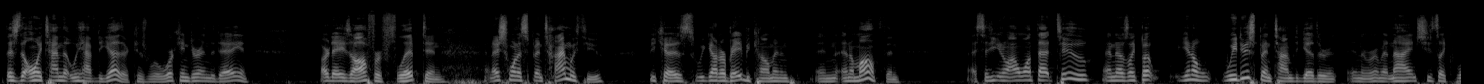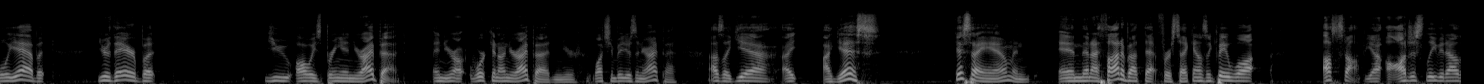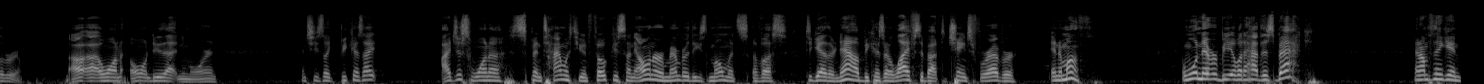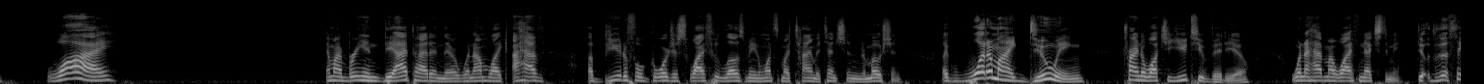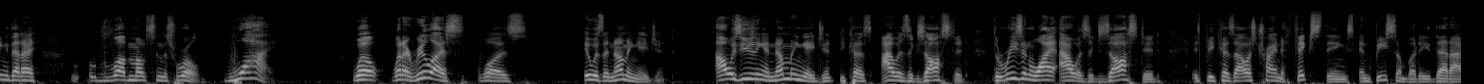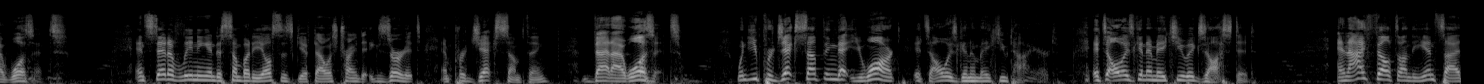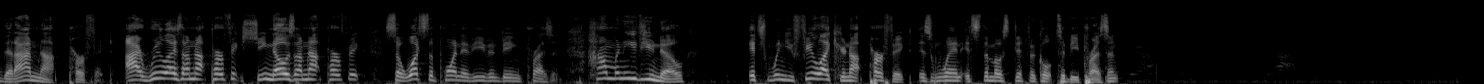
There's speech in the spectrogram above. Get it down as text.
this is the only time that we have together because we're working during the day and our days off are flipped. And, and I just want to spend time with you because we got our baby coming in, in a month. And I said, you know, I want that too. And I was like, but, you know, we do spend time together in, in the room at night. And she's like, well, yeah, but you're there, but you always bring in your iPad and you're working on your iPad and you're watching videos on your iPad. I was like, yeah, I, I guess, I guess I am. And, and then I thought about that for a second. I was like, babe, well, I'll stop. Yeah, I'll just leave it out of the room. I, I, want, I won't do that anymore. And, and she's like, because I, I just want to spend time with you and focus on you. I want to remember these moments of us together now because our life's about to change forever in a month. And we'll never be able to have this back. And I'm thinking, why am I bringing the iPad in there when I'm like, I have a beautiful, gorgeous wife who loves me and wants my time, attention, and emotion? Like, what am I doing trying to watch a YouTube video when I have my wife next to me. The, the thing that I love most in this world. Why? Well, what I realized was it was a numbing agent. I was using a numbing agent because I was exhausted. The reason why I was exhausted is because I was trying to fix things and be somebody that I wasn't. Instead of leaning into somebody else's gift, I was trying to exert it and project something that I wasn't. When you project something that you aren't, it's always going to make you tired. It's always going to make you exhausted. And I felt on the inside that I'm not perfect. I realize I'm not perfect. She knows I'm not perfect. So, what's the point of even being present? How many of you know it's when you feel like you're not perfect is when it's the most difficult to be present?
